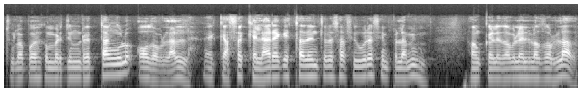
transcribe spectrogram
Tú la puedes convertir en un rectángulo o doblarla. El caso es que el área que está dentro de esa figura es siempre la misma, aunque le dobles los dos lados.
